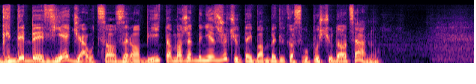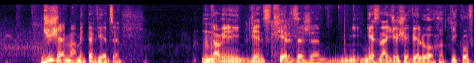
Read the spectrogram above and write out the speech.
gdyby wiedział, co zrobi, to może by nie zrzucił tej bomby, tylko upuścił do oceanu. Dzisiaj mamy tę wiedzę. No więc twierdzę, że nie znajdzie się wielu ochotników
